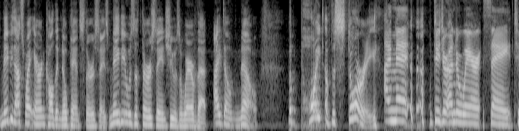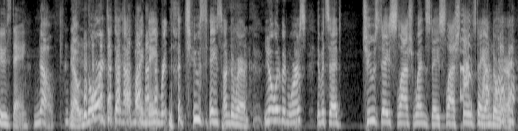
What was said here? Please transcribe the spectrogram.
maybe that's why Erin called it No Pants Thursdays. Maybe it was a Thursday and she was aware of that. I don't know. The point of the story, I meant, did your underwear say Tuesday? no, no, nor did they have my name written on Tuesday's underwear. You know what would have been worse if it said Tuesday slash Wednesday slash Thursday underwear.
